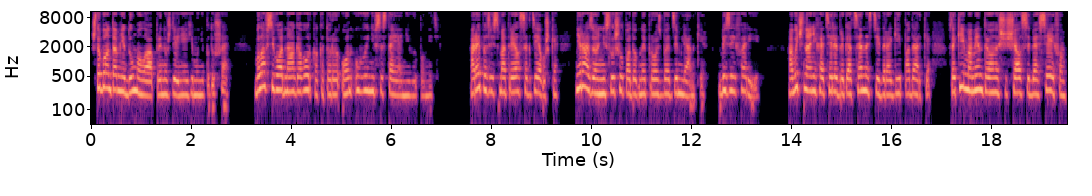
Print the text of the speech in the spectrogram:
Что бы он там ни думал, а принуждение ему не по душе. Была всего одна оговорка, которую он, увы, не в состоянии выполнить. Рэй присмотрелся к девушке. Ни разу он не слышал подобной просьбы от землянки. Без эйфории. Обычно они хотели драгоценности и дорогие подарки. В такие моменты он ощущал себя сейфом,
